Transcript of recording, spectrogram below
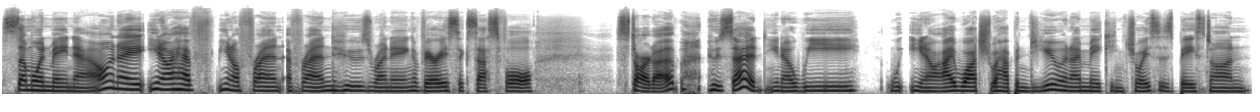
someone may now. And i you know i have you know friend a friend who's running a very successful startup who said you know we we, you know, I watched what happened to you and I'm making choices based on,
